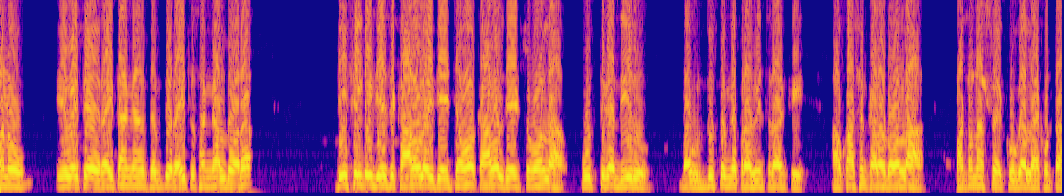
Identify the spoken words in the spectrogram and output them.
మనం ఏవైతే రైతాంగాన్ని తెలిపితే రైతు సంఘాల ద్వారా డీసిల్టింగ్ చేసి కాలువలు అవి చేయించామో కాలువలు చేయించడం వల్ల పూర్తిగా నీరు బాగా ఉధృతంగా ప్రవహించడానికి అవకాశం కలగడం వల్ల పంట నష్టం ఎక్కువగా లేకుండా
